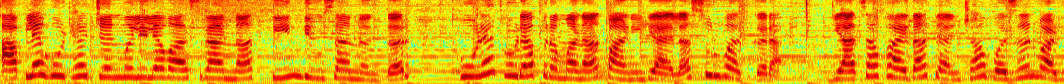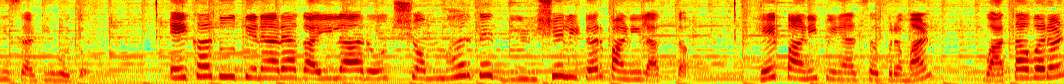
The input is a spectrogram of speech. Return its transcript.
आपल्या गोठ्यात जन्मलेल्या वासरांना तीन दिवसांनंतर थोड्या थोड्या प्रमाणात पाणी द्यायला सुरुवात करा. याचा फायदा त्यांच्या वजन वाढीसाठी होतो. एका दूध देणाऱ्या गायीला रोज शंभर ते दीडशे लिटर पाणी लागतं. हे पाणी पिण्याचं प्रमाण वातावरण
